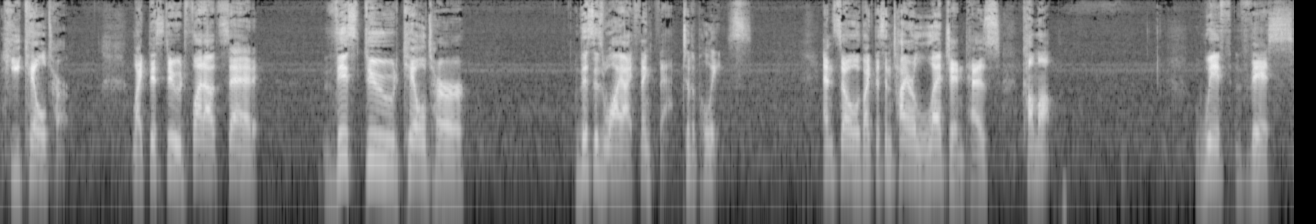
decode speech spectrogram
he killed her. Like this dude flat out said, This dude killed her. This is why I think that to the police. And so, like, this entire legend has come up with this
